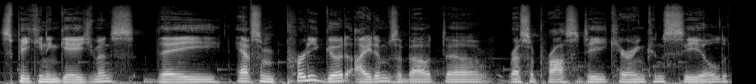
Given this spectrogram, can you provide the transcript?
speaking engagements. They have some pretty good items about uh, reciprocity, carrying concealed.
